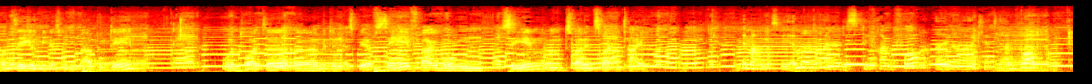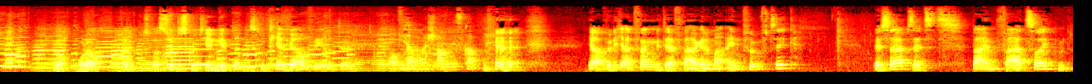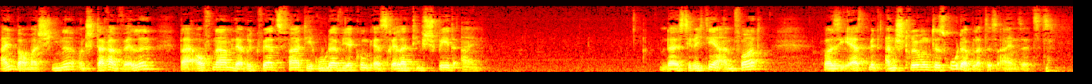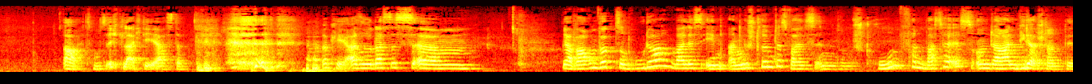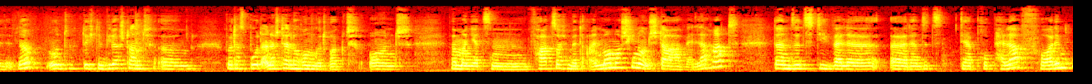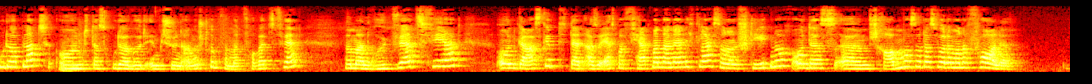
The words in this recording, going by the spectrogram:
von segel-minimal.de und heute äh, mit dem SBFC Fragebogen 10 und zwar den zweiten Teil. Wir machen das wie immer. Einer liest die Frage vor, einer erklärt die Antwort. Ja, oder wenn es was zu diskutieren gibt, dann diskutieren wir auch während der Aufnahme. Ja, mal schauen, wie es kommt. ja, würde ich anfangen mit der Frage Nummer 51. Weshalb setzt bei einem Fahrzeug mit Einbaumaschine und starrer Welle bei Aufnahmen der Rückwärtsfahrt die Ruderwirkung erst relativ spät ein? Und da ist die richtige Antwort, weil sie erst mit Anströmung des Ruderblattes einsetzt. Ah, jetzt muss ich gleich die erste. okay, also das ist ähm, ja, warum wirkt so ein Ruder? Weil es eben angeströmt ist, weil es in so einem Strom von Wasser ist und da einen Widerstand bildet. Ne? Und durch den Widerstand ähm, wird das Boot an der Stelle rumgedrückt. Und wenn man jetzt ein Fahrzeug mit Einbaumaschine und starrer Welle hat, dann sitzt die Welle, äh, dann sitzt der Propeller vor dem Ruderblatt und das Ruder wird eben schön angeströmt, wenn man vorwärts fährt. Wenn man rückwärts fährt, und Gas gibt, dann, also erstmal fährt man dann ja nicht gleich, sondern steht noch und das ähm, Schraubenwasser, das würde man nach vorne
